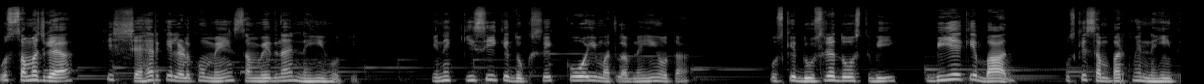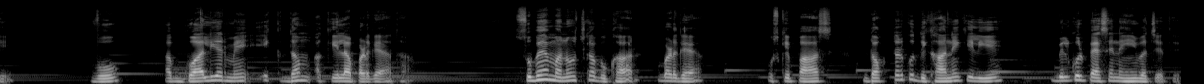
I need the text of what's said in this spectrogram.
वो समझ गया कि शहर के लड़कों में संवेदनाएँ नहीं होती। इन्हें किसी के दुख से कोई मतलब नहीं होता। उसके दूसरे दोस्त भी बीए के बाद उसके संपर्क में नहीं थे। वो अब ग्वालियर में एकदम अकेला पड़ गया था। सुबह मनोज का बुखार बढ़ गया। उसके पास डॉक्टर को दिखाने के लिए बिल्कुल पैसे नहीं बचे थे।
